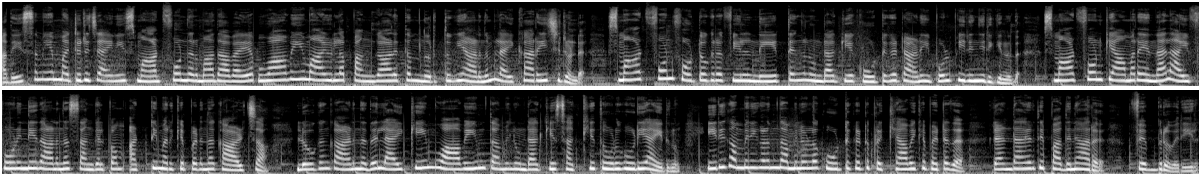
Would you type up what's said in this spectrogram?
അതേസമയം മറ്റൊരു ചൈനീസ് സ്മാർട്ട് ഫോൺ നിർമ്മാതാവായ ഹുവാവയുമായുള്ള പങ്കാളിത്തം നിർത്തുകയാണെന്നും ലൈക്ക് അറിയിച്ചിട്ടുണ്ട്. സ്മാർട്ട് ഫോൺ ഫോട്ടോഗ്രാഫിയിൽ നേട്ടങ്ങൾ ഉണ്ടാക്കിയ കൂട്ടുകെട്ടാണ് ഇപ്പോൾ പിരിഞ്ഞിരിക്കുന്നത്. സ്മാർട്ട് ഫോൺ ക്യാമറ എന്നാൽ ഐഫോണിന്റെതാണെന്ന സങ്കല്പം അട്ടിമറിക്കപ്പെടുന്ന കാഴ്ച ലോകം കാണുന്നത് ലൈക്കയും വാവയും തമ്മിൽ ഉണ്ടാക്കിയ സഖ്യത്തോടു കൂടിയായിരുന്നു. ഇരു കമ്പനികളും തമ്മിലുള്ള കൂട്ടുകെട്ട് പ്രഖ്യാപിക്കപ്പെട്ടത് രണ്ടായിരത്തി പതിനാറ് ഫെബ്രുവരിയിൽ.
